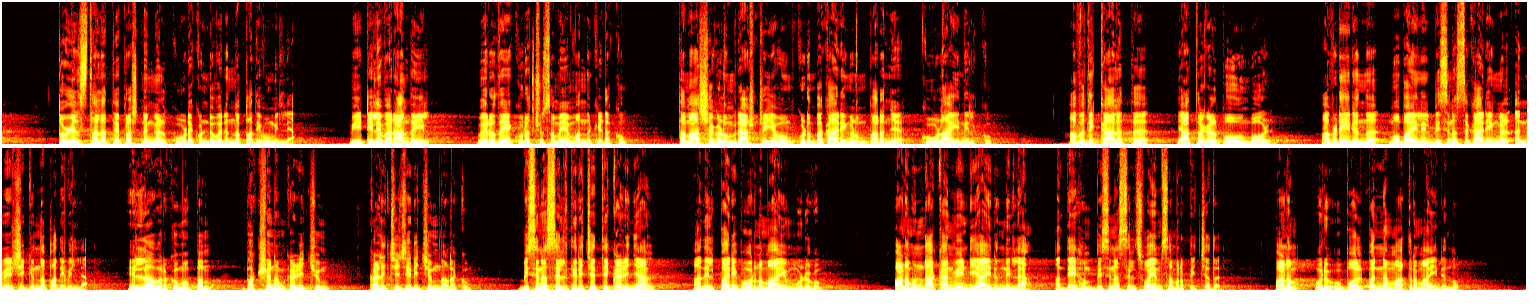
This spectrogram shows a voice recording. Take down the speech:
തൊഴിൽ സ്ഥലത്തെ പ്രശ്നങ്ങൾ കൂടെ കൊണ്ടുവരുന്ന പതിവുമില്ല. വീട്ടിലെ വരാന്തയിൽ വെറുതെ കുറച്ചു സമയം വന്ന് കിടക്കും. തമാശകളും രാഷ്ട്രീയവും കുടുംബകാര്യങ്ങളും പറഞ്ഞ് കൂളായി നിൽക്കും. അവധിക്കാലത്ത് യാത്രകൾ പോവുമ്പോൾ അവിടെ ഇരുന്ന് മൊബൈലിൽ ബിസിനസ് കാര്യങ്ങൾ അന്വേഷിക്കുന്ന പതിവില്ല. എല്ലാവർക്കുമൊപ്പം ഭക്ഷണം കഴിച്ചും കളിച്ചു ചിരിച്ചും നടക്കും. ബിസിനസ്സിൽ തിരിച്ചെത്തിക്കഴിഞ്ഞാൽ അതിൽ പരിപൂർണമായും മുഴുകും. പണമുണ്ടാക്കാൻ വേണ്ടിയായിരുന്നില്ല അദ്ദേഹം ബിസിനസ്സിൽ സ്വയം സമർപ്പിച്ചത്. പണം ഒരു ഉപോൽപ്പന്നം മാത്രമായിരുന്നു.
